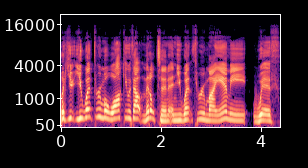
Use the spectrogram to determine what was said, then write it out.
Like you you went through Milwaukee without Middleton and you went through Miami with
